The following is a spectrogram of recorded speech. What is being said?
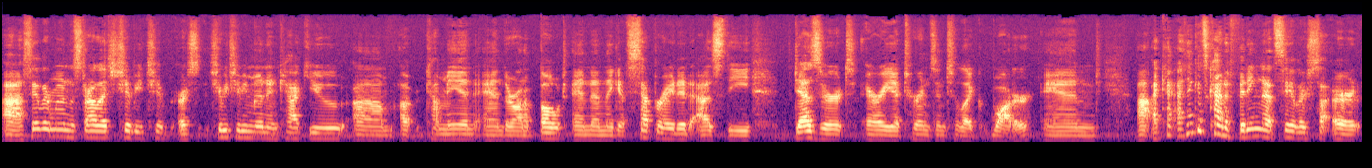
Uh, Sailor Moon, the Starlights, Chibi Chibi, or Chibi Chibi Moon, and Kakyu um, uh, come in, and they're on a boat, and then they get separated as the desert area turns into like water, and uh, I, I, think it's kind of fitting that Sailor si or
